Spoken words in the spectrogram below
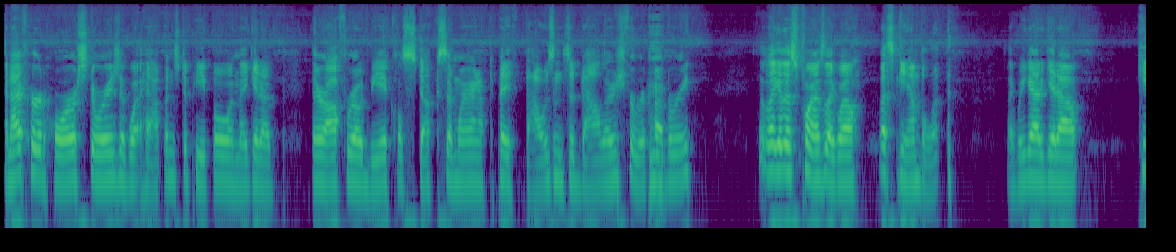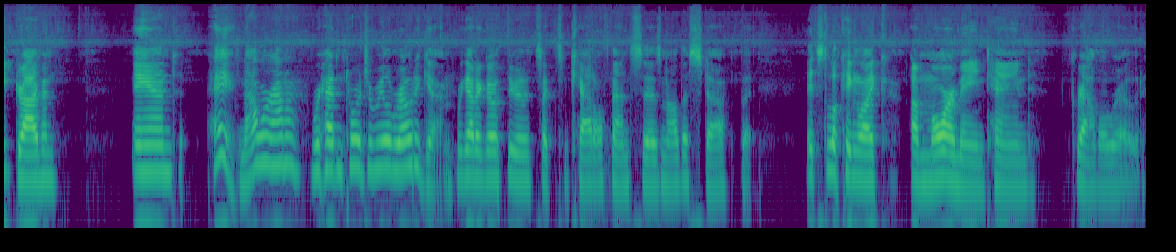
And I've heard horror stories of what happens to people when they get a their off road vehicle stuck somewhere and have to pay thousands of dollars for hmm. recovery. so like at this point, I was like, well, let's gamble it. Like we got to get out, keep driving, and hey, now we're on a we're heading towards a real road again. We got to go through it's like some cattle fences and all this stuff, but it's looking like a more maintained gravel road.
